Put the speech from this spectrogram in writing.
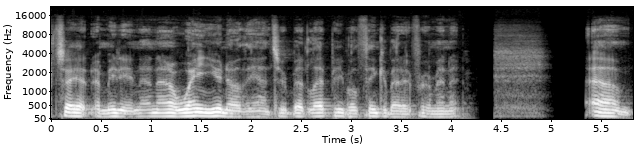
say it immediately. And I know, Wayne, you know the answer, but let people think about it for a minute. Um,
